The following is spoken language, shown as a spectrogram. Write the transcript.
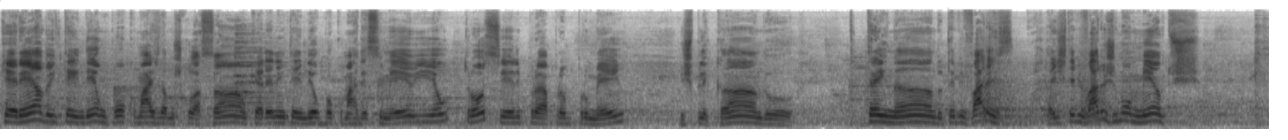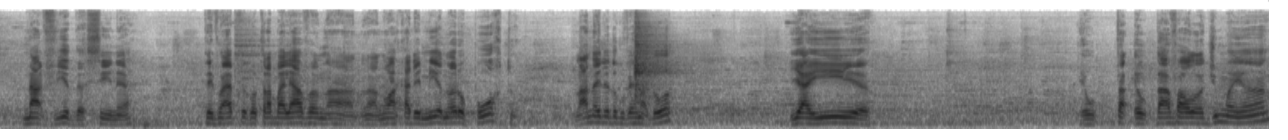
Querendo entender um pouco mais da musculação, querendo entender um pouco mais desse meio, e eu trouxe ele para o meio, explicando, treinando. Teve várias. A gente teve vários momentos na vida, assim, né? Teve uma época que eu trabalhava na, na, numa academia no aeroporto, lá na Ilha do Governador. E aí eu, eu dava aula de manhã,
